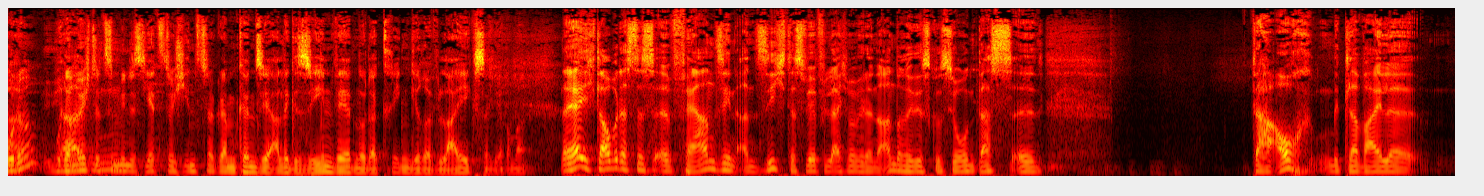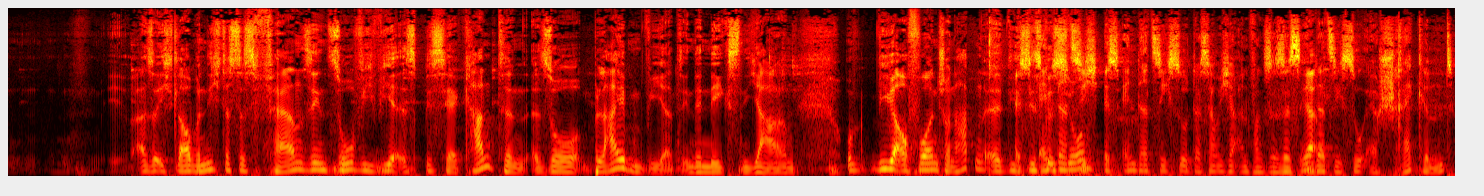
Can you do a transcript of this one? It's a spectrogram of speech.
Oder? Oder ja, möchte zumindest jetzt durch Instagram können sie alle gesehen werden oder kriegen ihre Likes und wie auch immer. Naja, ich glaube, dass das äh, Fernsehen an sich, das wäre vielleicht mal wieder eine andere Diskussion, dass äh, da auch mittlerweile, also ich glaube nicht, dass das Fernsehen so wie wir es bisher kannten, so bleiben wird in den nächsten Jahren. Und wie wir auch vorhin schon hatten, äh, die Es ändert Diskussion. sich, es ändert sich so, das habe ich ja anfangs gesagt, es Ja. ändert sich so erschreckend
